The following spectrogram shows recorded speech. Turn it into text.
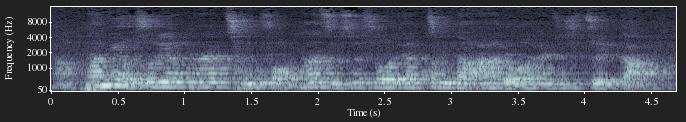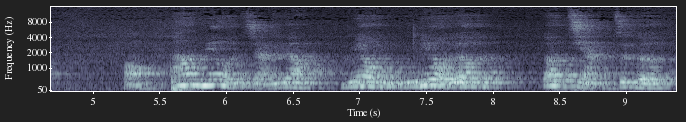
啊，他没有说要他成佛，他只是说要证到阿罗汉就是最高，哦，他没有讲要没有没有要要讲这个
